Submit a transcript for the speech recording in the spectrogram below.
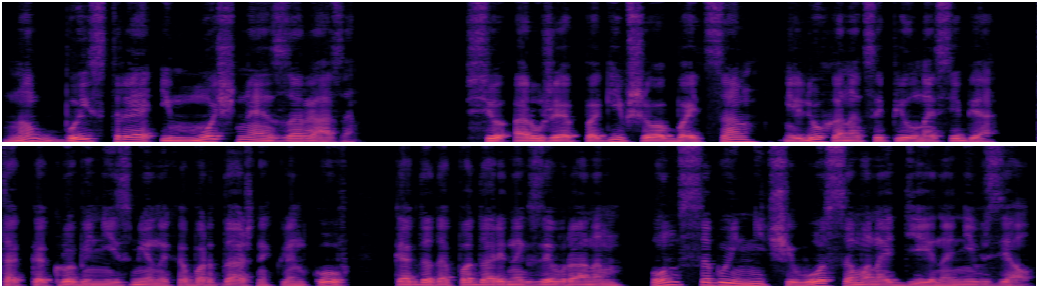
но быстрая и мощная зараза. Все оружие погибшего бойца Илюха нацепил на себя, так как кроме неизменных абордажных клинков, когда-то подаренных Зевраном, он с собой ничего самонадеянно не взял.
